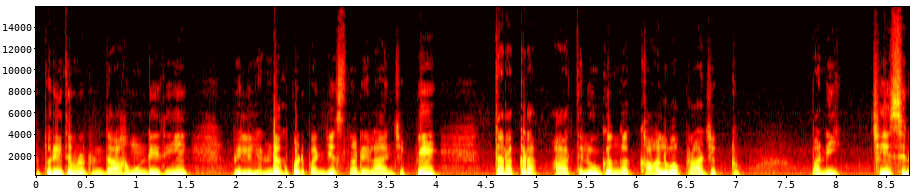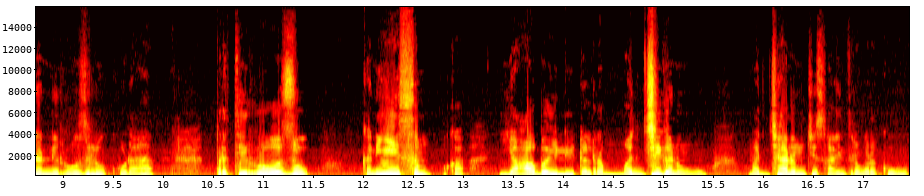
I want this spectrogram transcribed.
విపరీతమైనటువంటి దాహం ఉండేది. వీళ్ళు ఎండకు పడి పనిచేస్తున్నారు ఎలా అని చెప్పి తను అక్కడ ఆ తెలుగు గంగ కాలువ ప్రాజెక్టు పని చేసినన్ని రోజులు కూడా ప్రతిరోజు కనీసం ఒక యాభై లీటర్ల మజ్జిగను మధ్యాహ్నం నుంచి సాయంత్రం వరకు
